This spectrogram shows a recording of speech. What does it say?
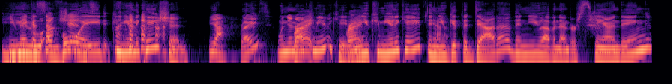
you, you, make avoid communication. yeah. Right? When you're not right. communicating. Right. You communicate, then yeah. you get the data, then you have an understanding.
